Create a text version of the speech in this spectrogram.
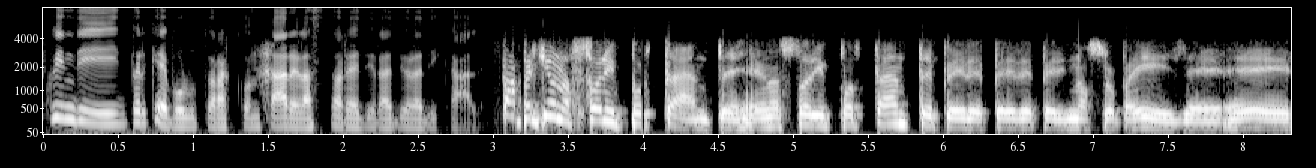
Quindi perché hai voluto raccontare la storia di Radio Radicale? Ah, perché è una storia importante, è una storia importante per, per, per il nostro paese. È,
